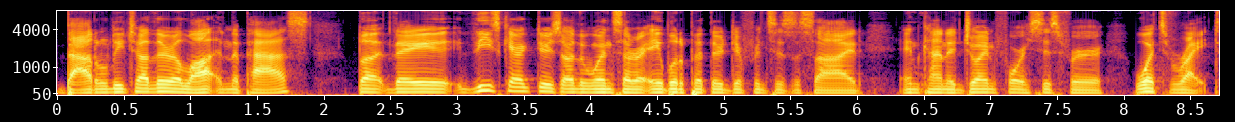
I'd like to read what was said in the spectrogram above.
battled each other a lot in the past but they these characters are the ones that are able to put their differences aside and kind of join forces for what's right.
